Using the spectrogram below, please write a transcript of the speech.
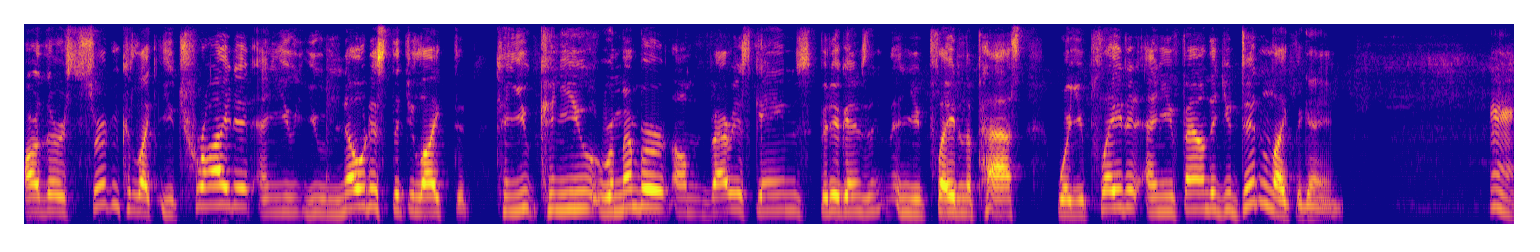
are there certain could like you tried it and you you noticed that you liked it. Can you can you remember um, various games video games and, and you played in the past where you played it and you found that you didn't like the game? Hmm.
